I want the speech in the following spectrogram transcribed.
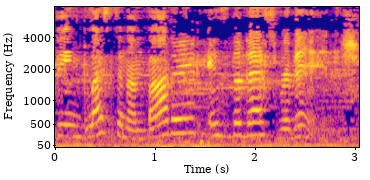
being blessed and unbothered is the best revenge.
